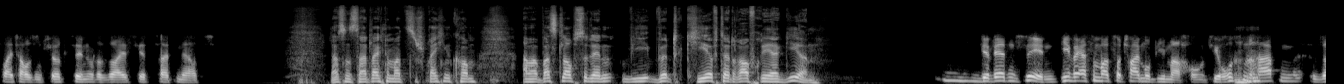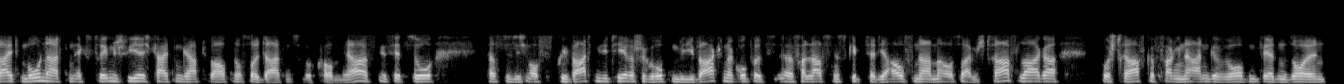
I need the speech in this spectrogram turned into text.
2014 oder sei es jetzt seit März. Lass uns da gleich nochmal zu sprechen kommen. Aber was glaubst du denn, wie wird Kiew darauf reagieren? Wir werden es sehen. Gehen wir erst einmal zur Teilmobilmachung. Die Russen mhm. haben seit Monaten extreme Schwierigkeiten gehabt, überhaupt noch Soldaten zu bekommen. Ja, es ist jetzt so, dass sie sich auf privatmilitärische Gruppen wie die Wagner-Gruppe äh, verlassen. Es gibt ja die Aufnahme aus einem Straflager, wo Strafgefangene angeworben werden sollen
